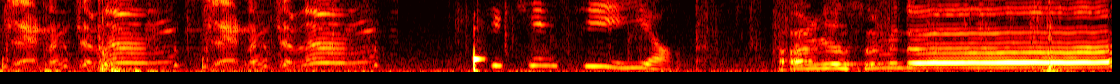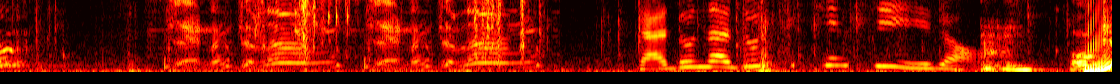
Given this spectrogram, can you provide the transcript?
짜랑짜랑 짜랑짜랑 치킨 CEO. 알겠습니다. 짜랑짜랑 짜랑짜랑 나도 나도 치킨 CEO. 오케이.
